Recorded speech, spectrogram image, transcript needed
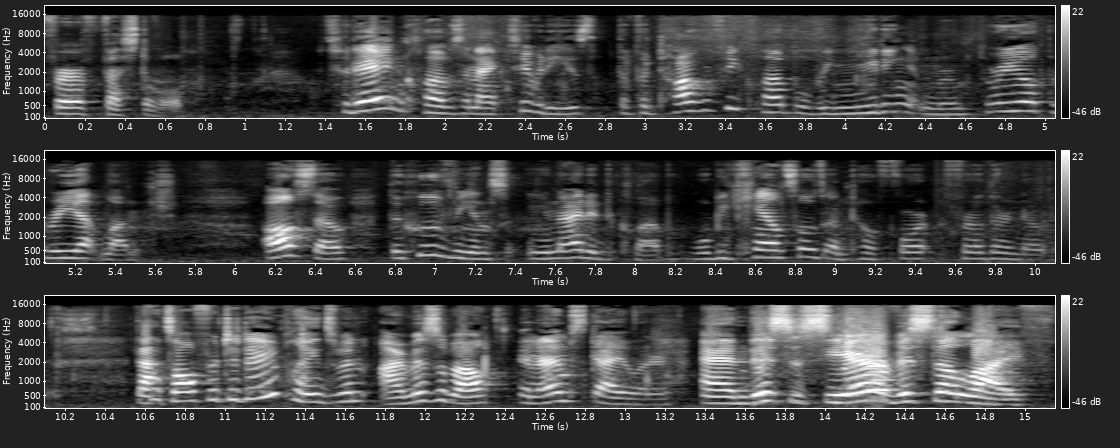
for a festival. Today in clubs and activities, the Photography Club will be meeting in room 303 at lunch. Also, the Hoovians United Club will be canceled until for- further notice. That's all for today, Plainsman. I'm Isabel. And I'm Skylar. And this is Sierra Vista Life.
